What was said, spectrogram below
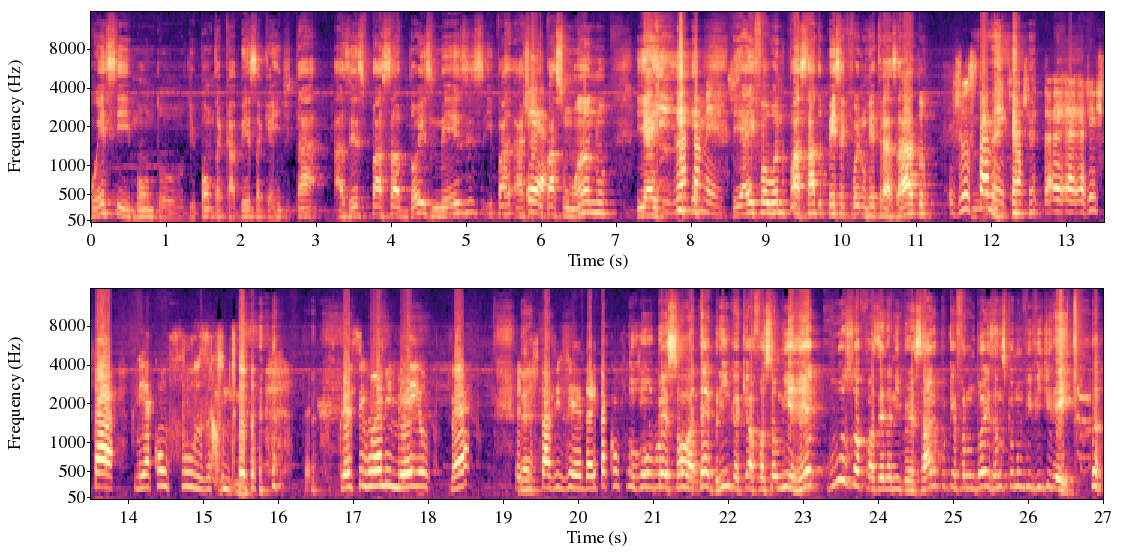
Com esse mundo de ponta cabeça que a gente tá, às vezes passa dois meses e acha É. que passa um ano, e aí. Exatamente. e aí foi o ano passado, pensa que foi no retrasado. Justamente, eu acho que dá- é, a gente está meio confusa com toda, com esse um ano e meio, né? A Né? gente está vivendo aí, está confundindo. O, o pessoal coisa. até brinca aqui, ó, fala assim, eu me recuso a fazer aniversário porque foram dois anos que eu não vivi direito.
